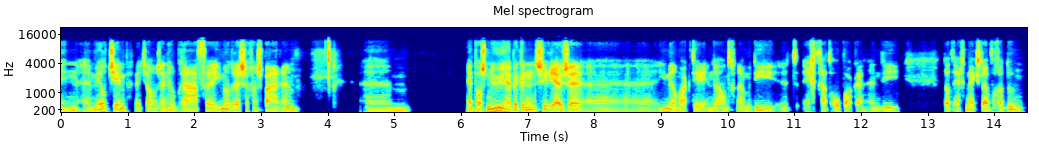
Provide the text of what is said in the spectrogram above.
in uh, Mailchimp. Weet je wel, we zijn heel braaf uh, e-mailadressen gaan sparen. Um, en pas nu heb ik een serieuze uh, e-mailmarketeer in de hand genomen die het echt gaat oppakken en die dat echt next level gaat doen.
